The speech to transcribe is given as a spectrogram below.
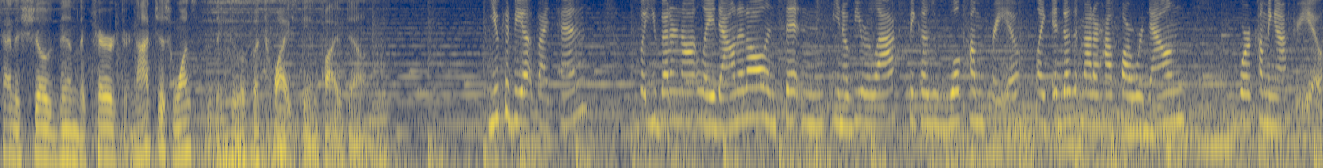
kind of showed them the character. Not just once that they do it, but twice being five down. You could be up by 10 but you better not lay down at all and sit and you know be relaxed because we'll come for you. Like it doesn't matter how far we're down, we're coming after you.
